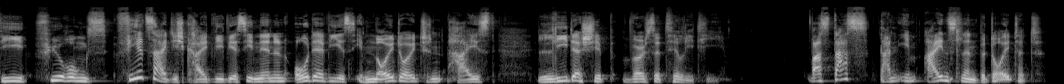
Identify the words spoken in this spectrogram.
die Führungsvielseitigkeit, wie wir sie nennen, oder wie es im Neudeutschen heißt, Leadership Versatility. Was das dann im Einzelnen bedeutet,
